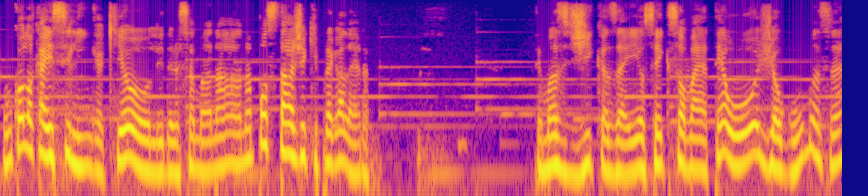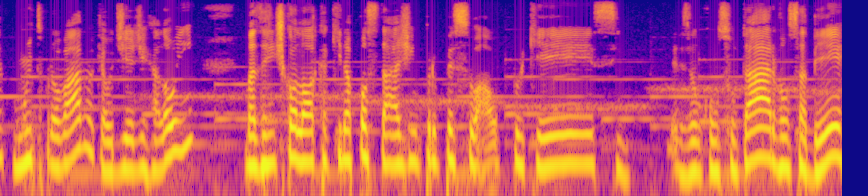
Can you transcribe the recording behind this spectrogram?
Vamos colocar esse link aqui, ô líder Samar, na, na postagem aqui pra galera. Tem umas dicas aí, eu sei que só vai até hoje algumas, né? Muito provável, que é o dia de Halloween. Mas a gente coloca aqui na postagem pro pessoal, porque sim, eles vão consultar, vão saber,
